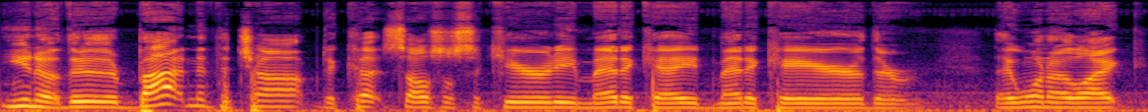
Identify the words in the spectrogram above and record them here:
you know, they're, they're biting at the chomp to cut Social Security, Medicaid, Medicare. They're they want to like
